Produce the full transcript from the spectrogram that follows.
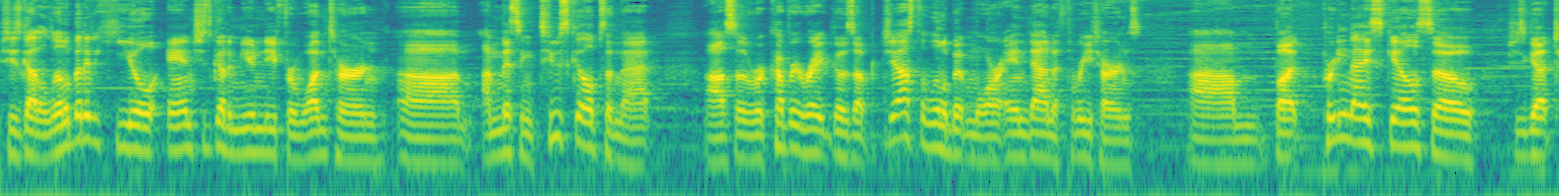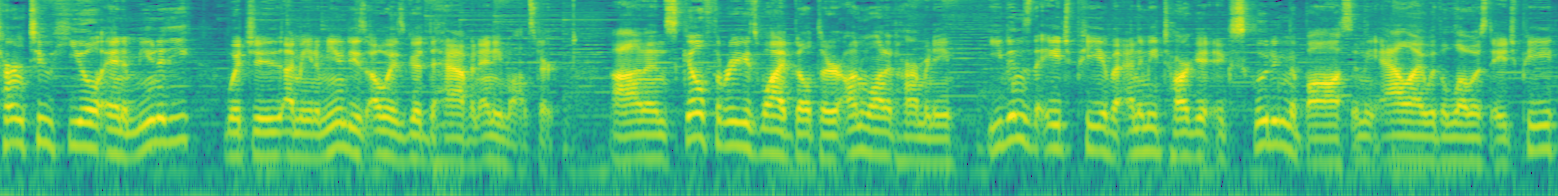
she's got a little bit of heal and she's got immunity for one turn. Um, I'm missing two skill ups in that, uh, so the recovery rate goes up just a little bit more and down to three turns. Um, but pretty nice skill, so she's got turn 2 heal and immunity, which is, I mean, immunity is always good to have in any monster. Uh, and then skill 3 is why I built her, Unwanted Harmony. Evens the HP of an enemy target excluding the boss and the ally with the lowest HP.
